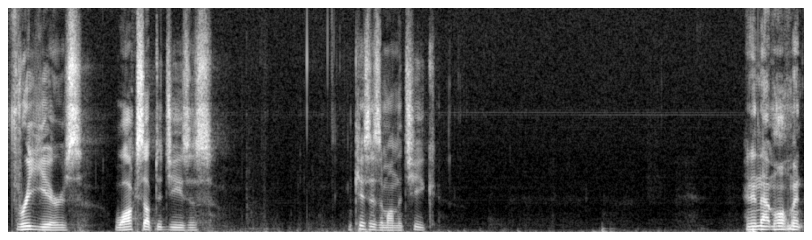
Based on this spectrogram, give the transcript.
three years, walks up to Jesus and kisses him on the cheek. And in that moment,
